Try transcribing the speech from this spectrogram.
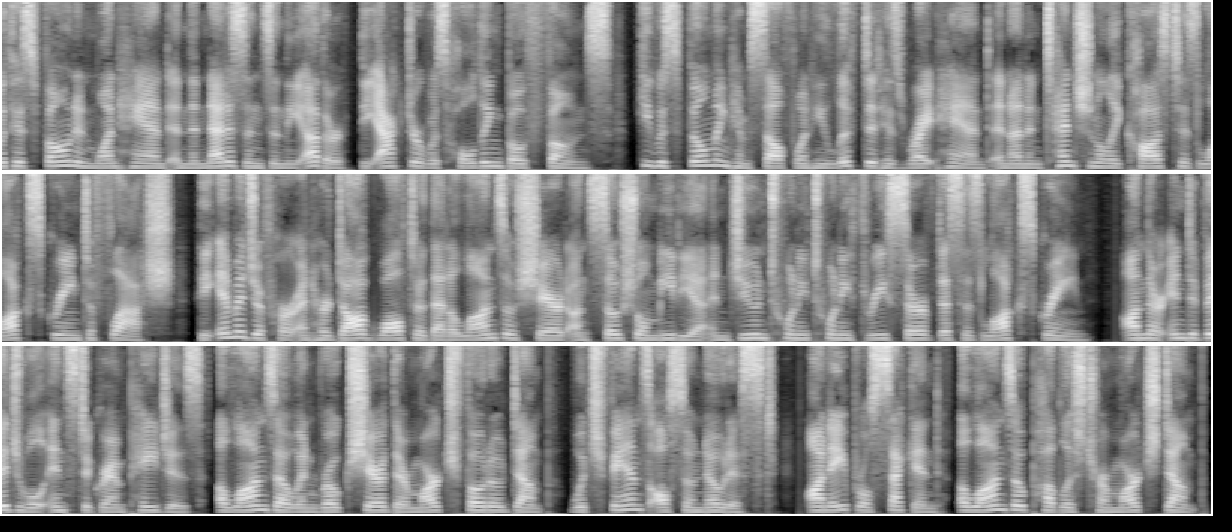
With his phone in one hand and the netizens in the other, the actor was holding both phones. He was filming himself when he lifted his right hand and unintentionally caused his lock screen to flash. The image of her and her dog Walter that Alonzo shared on social media in June 2023 served as his lock screen. On their individual Instagram pages, Alonzo and Roque shared their March photo dump, which fans also noticed. On April 2nd, Alonzo published her March dump,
